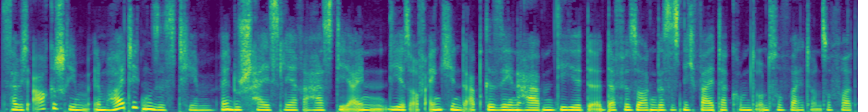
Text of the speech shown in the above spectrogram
das habe ich auch geschrieben, im heutigen System, wenn du Scheißlehrer hast, die ein, die es auf ein Kind abgesehen haben, die dafür sorgen, dass es nicht weiterkommt und so weiter und so fort,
